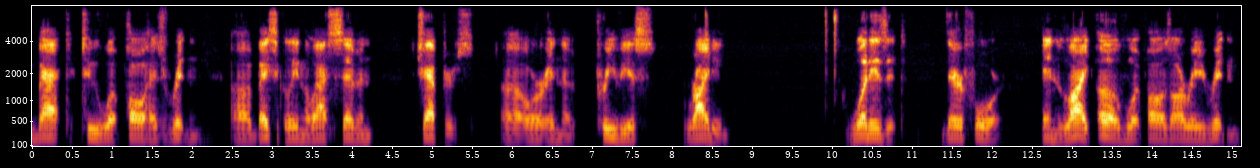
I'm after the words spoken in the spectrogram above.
back to what Paul has written, uh, basically in the last seven chapters uh, or in the previous writing. What is it, therefore? in light of what Paul has already written,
